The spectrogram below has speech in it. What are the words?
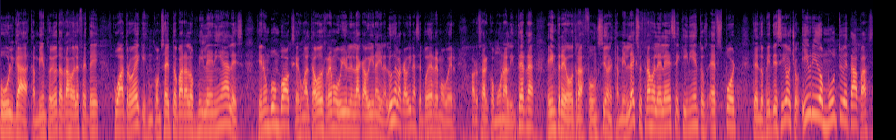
pulgadas. También Toyota trajo el FT 4X, un concepto para los mileniales. Tiene un boombox, es un altavoz removible en la cabina y la luz de la cabina se puede remover para usar como una linterna, entre otras funciones. También Lexus trajo el LS500 F Sport del 2018, híbrido multietapas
